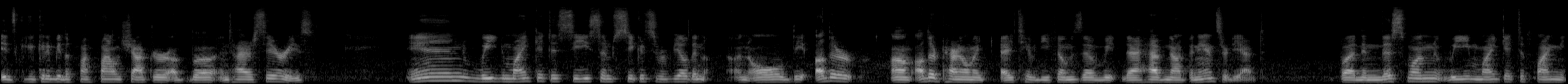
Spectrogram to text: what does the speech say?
it's going to be the fi- final chapter of the entire series, and we might get to see some secrets revealed in in all the other um other Paranormal Activity films that we that have not been answered yet. But in this one, we might get to find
